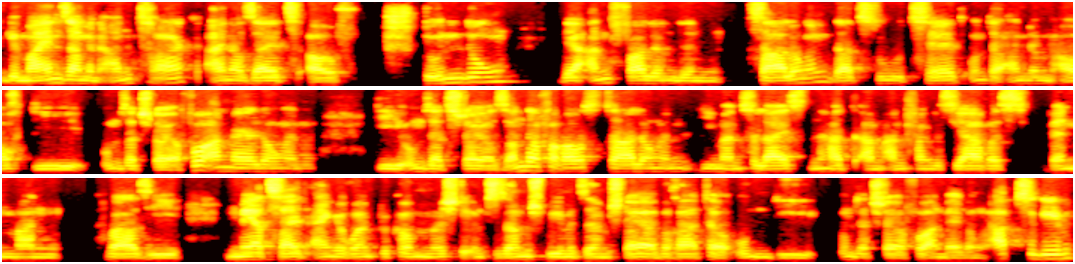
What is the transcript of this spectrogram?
gemeinsamen Antrag einerseits auf Stundung der anfallenden Zahlungen. Dazu zählt unter anderem auch die Umsatzsteuervoranmeldungen, die Umsatzsteuer-Sondervorauszahlungen, die man zu leisten hat am Anfang des Jahres, wenn man quasi mehr Zeit eingeräumt bekommen möchte im Zusammenspiel mit seinem Steuerberater, um die Umsatzsteuervoranmeldungen abzugeben.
